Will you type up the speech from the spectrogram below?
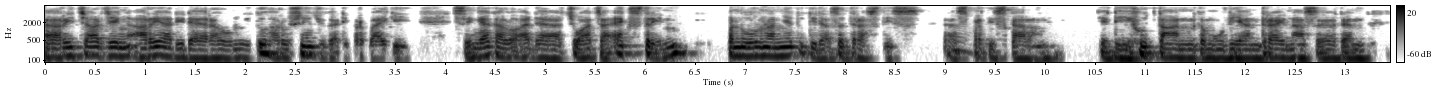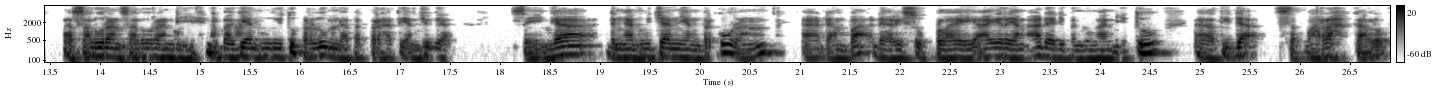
uh, recharging area di daerah hulu itu harusnya juga diperbaiki. Sehingga kalau ada cuaca ekstrim, penurunannya itu tidak sedrastis uh, seperti sekarang. Jadi hutan, kemudian drainase dan uh, saluran-saluran di, di bagian hulu itu perlu mendapat perhatian juga. Sehingga dengan hujan yang berkurang, uh, dampak dari suplai air yang ada di bendungan itu uh, tidak separah kalau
